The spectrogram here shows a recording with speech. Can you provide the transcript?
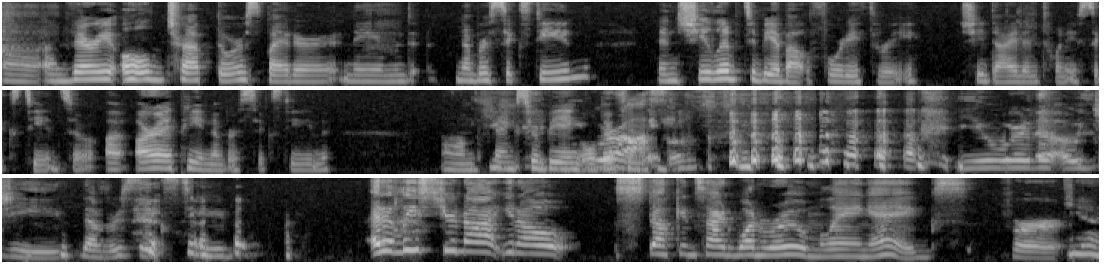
uh, a very old trapdoor spider named number 16 and she lived to be about 43. She died in 2016. So uh, RIP number 16. Um, thanks for being older awesome. me. you were the OG, number 16. And at least you're not, you know, stuck inside one room laying eggs for yeah.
